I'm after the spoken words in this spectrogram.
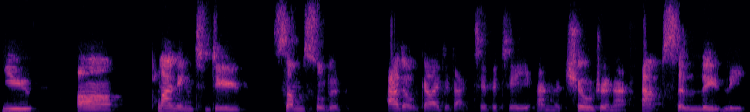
you are planning to do some sort of adult guided activity and the children are absolutely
